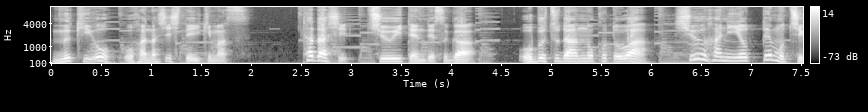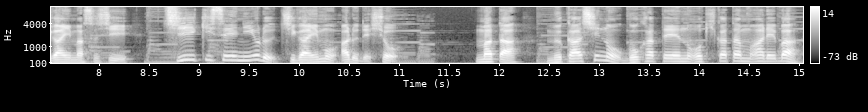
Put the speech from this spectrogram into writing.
向きをお話ししていきます。ただし注意点ですが、お仏壇のことは宗派によっても違いますし、地域性による違いもあるでしょう。また、昔のご家庭の置き方もあれば、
